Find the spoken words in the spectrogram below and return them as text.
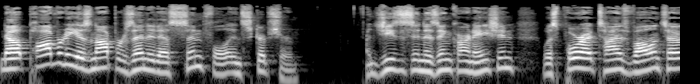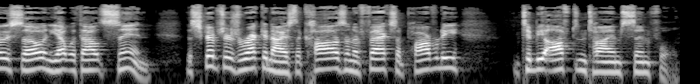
Now, poverty is not presented as sinful in Scripture. Jesus, in his incarnation, was poor at times, voluntarily so, and yet without sin. The Scriptures recognize the cause and effects of poverty to be oftentimes sinful.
